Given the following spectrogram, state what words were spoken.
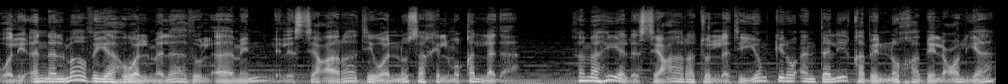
ولأن الماضي هو الملاذ الآمن للاستعارات والنسخ المقلدة. فما هي الاستعارة التي يمكن أن تليق بالنخب العليا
